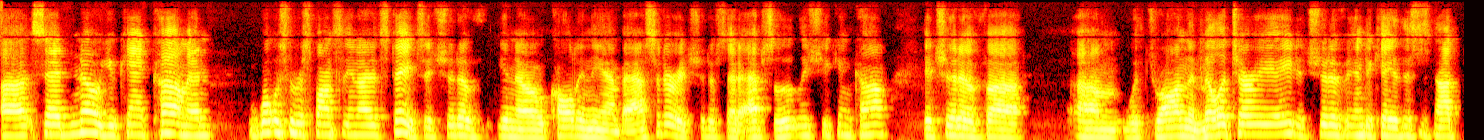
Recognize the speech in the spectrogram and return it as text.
uh, said no, you can't come. And what was the response of the United States? It should have, you know, called in the ambassador. It should have said absolutely she can come. It should have uh, um, withdrawn the military aid. It should have indicated this is not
